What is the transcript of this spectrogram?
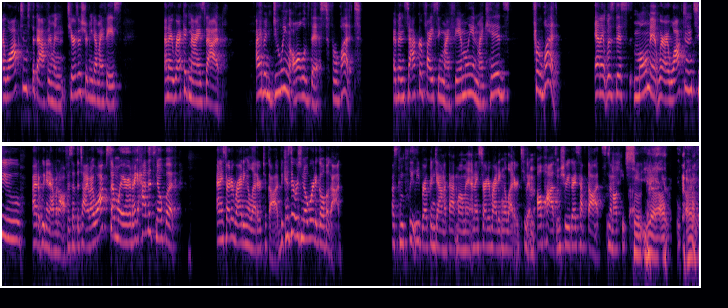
I walked into the bathroom and tears are streaming down my face. And I recognized that I've been doing all of this for what? I've been sacrificing my family and my kids for what? And it was this moment where I walked into, I we didn't have an office at the time. I walked somewhere and I had this notebook and I started writing a letter to God because there was nowhere to go but God. I was completely broken down at that moment and I started writing a letter to him. I'll pause. I'm sure you guys have thoughts and then I'll keep going. So yeah, I,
